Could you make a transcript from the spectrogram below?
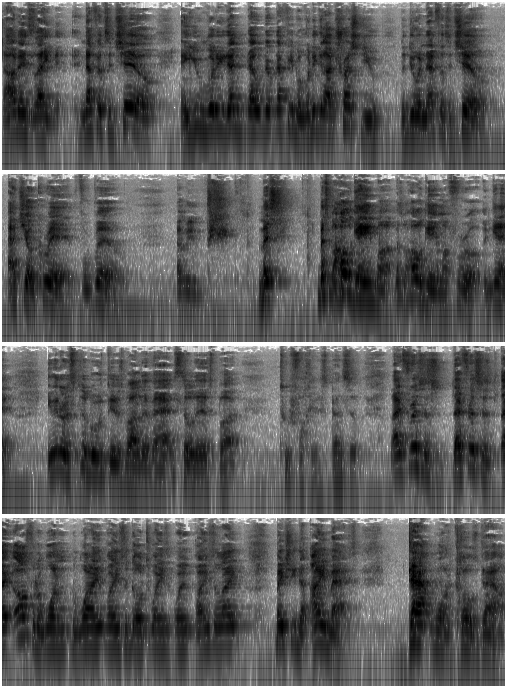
Nowadays, like Netflix and chill, and you really that, that, that people really gotta trust you to do a Netflix and chill at your crib for real. I mean, mess mess my whole game up. Mess my whole game up for real. Again, even though it's still movie theaters where I live at, it still is, but too fucking expensive. Like for instance, like for instance, like also the one the one I used to go to when I used to like basically the IMAX. That one closed down.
